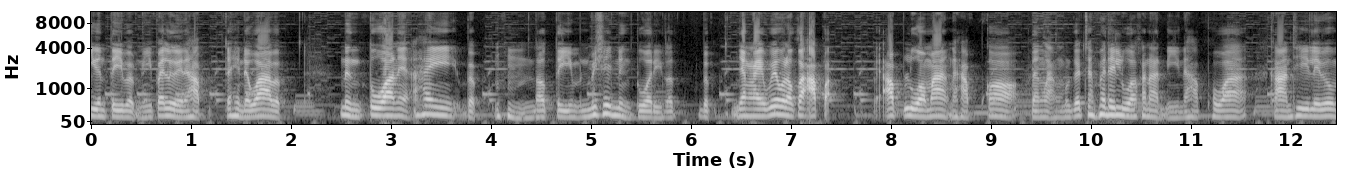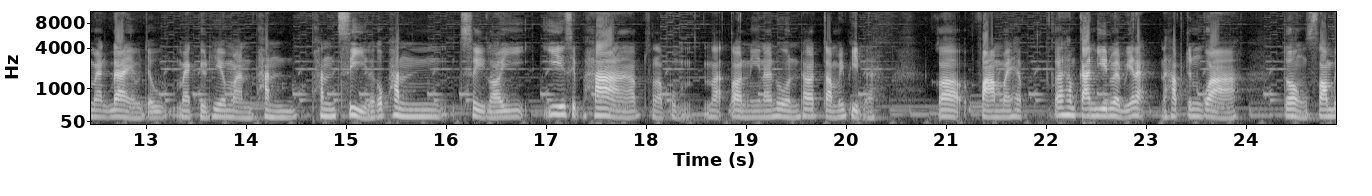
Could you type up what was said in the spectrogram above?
ยืนตีแบบนี้ไปเลยนะครับ จะเห็นได้ว่าแบบ หนึ่งตัวเนี่ยให้แบบเราตีมันไม่ใช่หนึ่งตัวดิเราแบบยังไงเวลเราก็อัพอะอัพรัวมากนะครับ ก็หลังๆมันก็จะไม่ได้รัวขนาดนี้นะครับ เพราะว่าการที่เลเวลแม็กได้มันจะแม็กอยู่ที่ประมาณพันพันสี่แล้วก็พันสี่ร้อยยี่สิบห้านะครับสำหรับผมณตอนนี้นะทุกคนถ้าจำไม่ผิดนะ ก็ฟาร์มไปครับ ก็ทำการยืนแบบนี้แหละนะครับ จนกว่าตัวของซัมเบ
